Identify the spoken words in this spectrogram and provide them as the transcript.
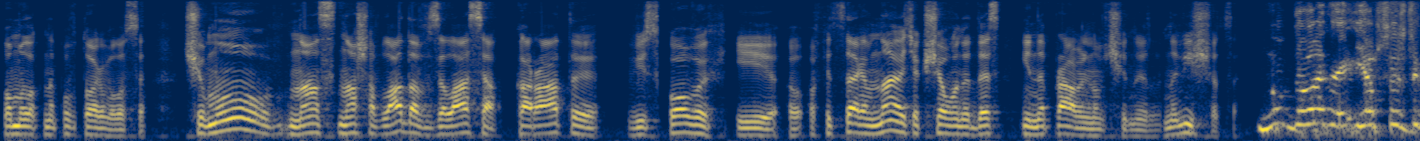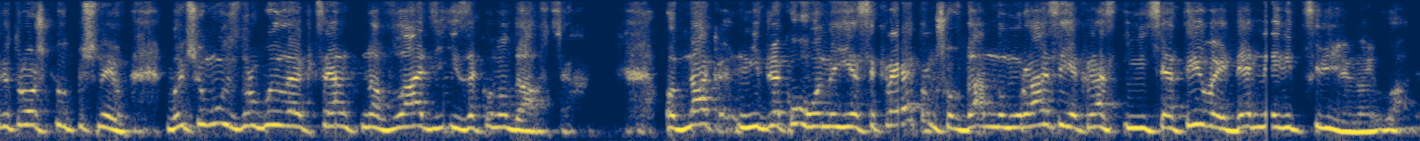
помилок не повторювалося? Чому в нас наша влада взялася карати військових і е, офіцерів, навіть якщо вони десь і неправильно вчинили? Навіщо це? Ну давайте я б все ж таки трошки уточнив. Ви чомусь зробили акцент на владі і законодавцях. Однак ні для кого не є секретом, що в даному разі якраз ініціатива йде не від цивільної влади.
